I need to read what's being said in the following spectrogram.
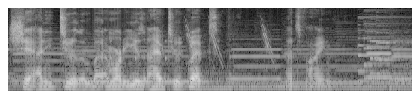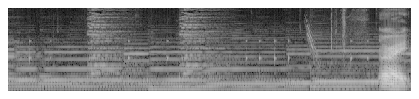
Shit, I need two of them, but I'm already using- I have two equipped. That's fine. Alright.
